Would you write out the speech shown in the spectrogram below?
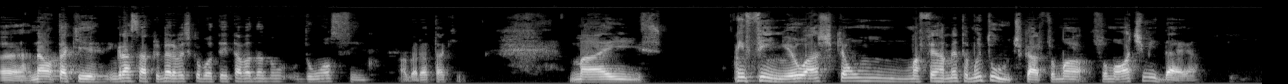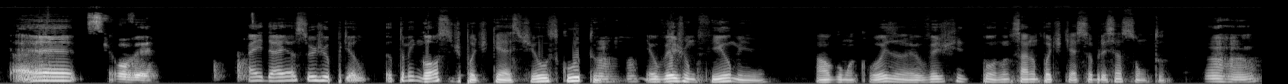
É, não, tá aqui. Engraçado. A primeira vez que eu botei tava dando do 1 ao 5. Agora tá aqui. Mas. Enfim, eu acho que é um- uma ferramenta muito útil, cara. Foi uma, foi uma ótima ideia. É, Vou ver. a ideia surgiu porque eu, eu também gosto de podcast. Eu escuto, Uhum. eu vejo um filme, alguma coisa, eu vejo que, pô, lançaram um podcast sobre esse assunto. Uhum.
